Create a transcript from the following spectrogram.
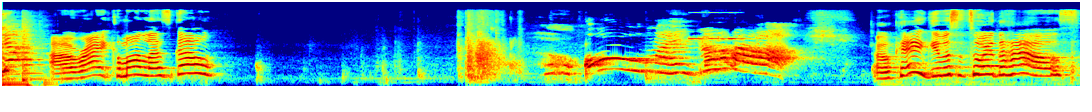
Yeah. Alright, come on, let's go. Oh my gosh. Okay, give us a tour of the house.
